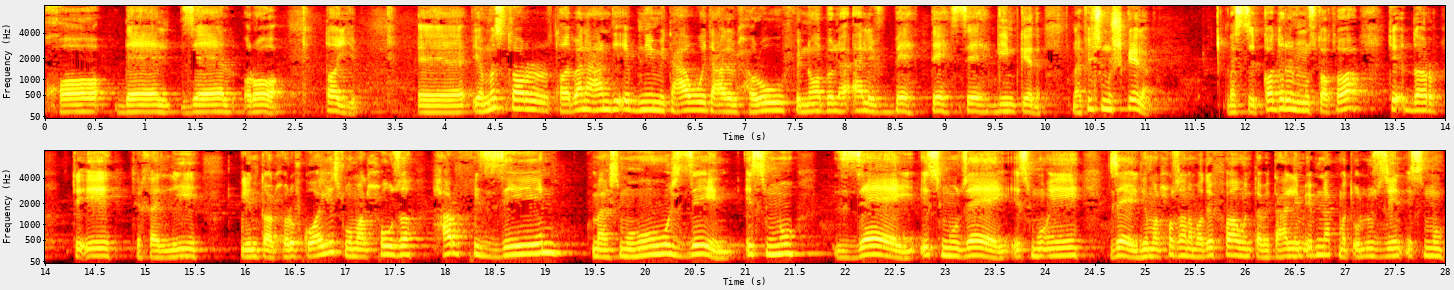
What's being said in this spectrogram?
خاء دال زال راء. طيب يا مستر طيب أنا عندي ابني متعود على الحروف إن هو بيقولها ألف ب ت س ج كده. مفيش مشكلة. بس بقدر المستطاع تقدر ت إيه تخليه ينطق الحروف كويس. وملحوظة حرف الزين ما اسمهوش زين اسمه زاي اسمه زاي اسمه إيه؟ زاي. دي ملحوظة أنا بضيفها وأنت بتعلم ابنك ما تقولوش زين اسمه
